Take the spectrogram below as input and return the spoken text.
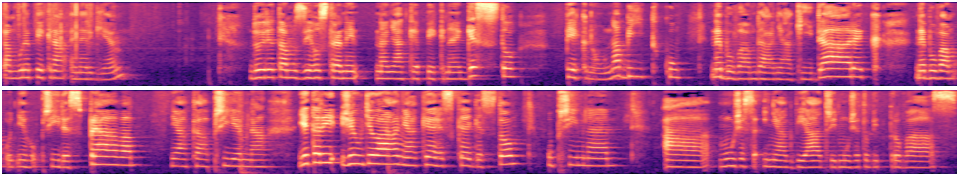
Tam bude pěkná energie. Dojde tam z jeho strany na nějaké pěkné gesto, pěknou nabídku, nebo vám dá nějaký dárek, nebo vám od něho přijde zpráva, nějaká příjemná. Je tady, že udělá nějaké hezké gesto, upřímné a může se i nějak vyjádřit, může to být pro vás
